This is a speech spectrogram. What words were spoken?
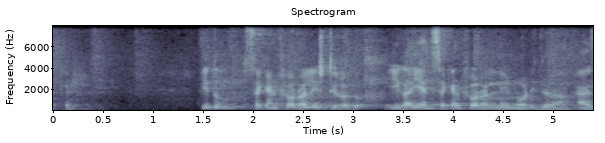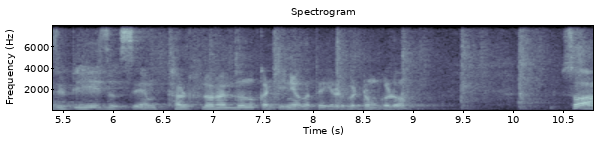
ಓಕೆ ಇದು ಸೆಕೆಂಡ್ ಫ್ಲೋರಲ್ಲಿ ಇಷ್ಟಿರೋದು. ಈಗ ಏನು ಸೆಕೆಂಡ್ ಫ್ಲೋರಲ್ಲಿ ನೀವು ನೋಡಿದ್ದೀರಾ? As it is same third ಫ್ಲೋರಲ್ಲೂ ಕಂಟಿನ್ಯೂ ಆಗುತ್ತೆ ಎರಡು ಬೆಡ್ರೂಮ್ಗಳು ಸೊ ಆ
